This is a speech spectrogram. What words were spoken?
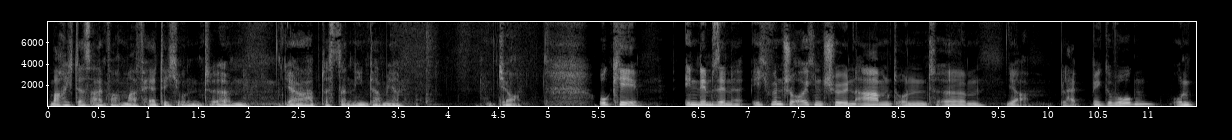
mache ich das einfach mal fertig und ähm, ja, habe das dann hinter mir. Tja, okay. In dem Sinne, ich wünsche euch einen schönen Abend und ähm, ja, bleibt mir gewogen und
